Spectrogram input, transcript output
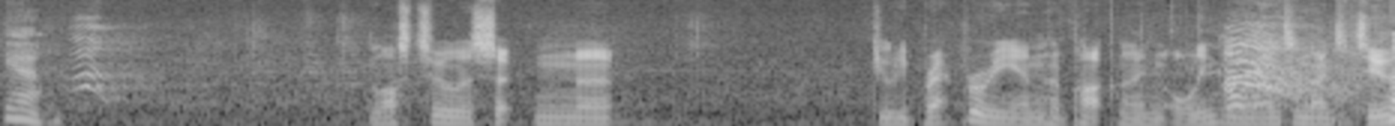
Yeah, Lost to a certain uh, Julie Bradbury and her partner in All England in 1992.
